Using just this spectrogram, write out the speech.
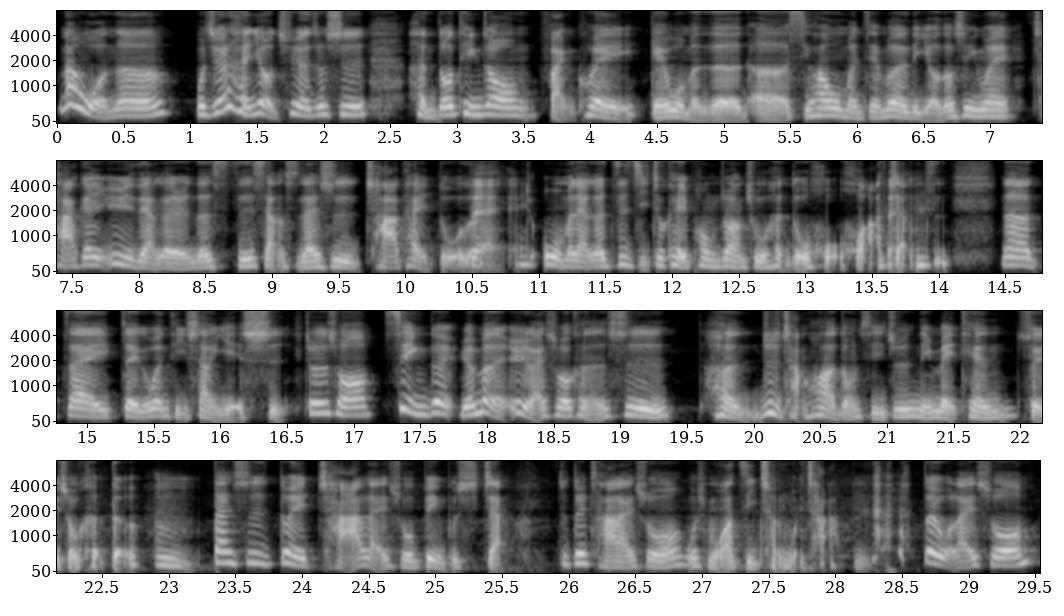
那我呢？我觉得很有趣的就是，很多听众反馈给我们的呃喜欢我们节目的理由，都是因为茶跟玉两个人的思想实在是差太多了。对就我们两个自己就可以碰撞出很多火花这样子。那在这个问题上也是，就是说性对原本的玉来说，可能是很日常化的东西，就是你每天随手可得。嗯，但是对茶来说并不是这样。就对茶来说，为什么我要自己称为茶？嗯，对我来说，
